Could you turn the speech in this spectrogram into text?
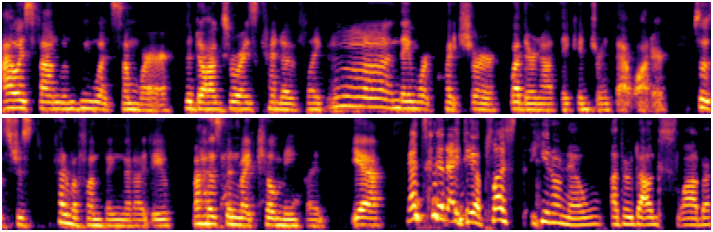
i always found when we went somewhere the dogs were always kind of like uh, and they weren't quite sure whether or not they could drink that water So it's just kind of a fun thing that I do. My husband might kill me, but yeah. That's a good idea. Plus, you don't know, other dogs slobber.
